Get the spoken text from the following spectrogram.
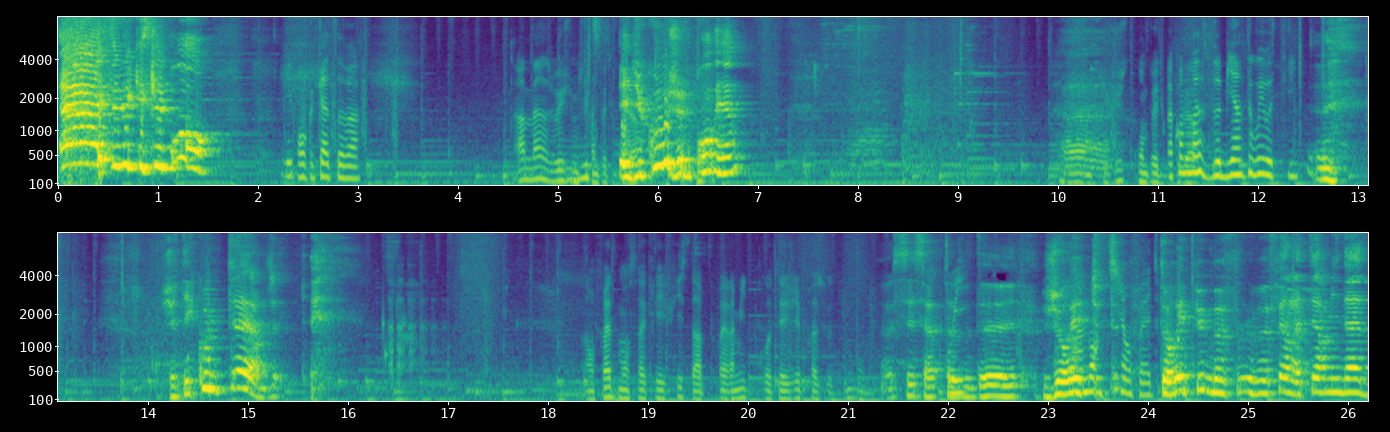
Ah, c'est lui qui se les prend Il prend que 4, ça va. Ah mince, oui, je me suis trompé de Et du coup, je ne prends rien. Ah, J'ai juste trompé de Par contre, de bien doué aussi. je t'ai counter. je- En fait, mon sacrifice a permis de protéger presque tout le monde. Euh, C'est ça. Oui. J'aurais. en fait. T'aurais pu me, me faire la terminade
